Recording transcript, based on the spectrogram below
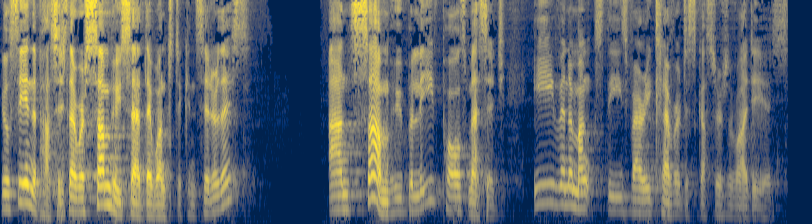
You'll see in the passage there were some who said they wanted to consider this, and some who believed Paul's message, even amongst these very clever discussers of ideas.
